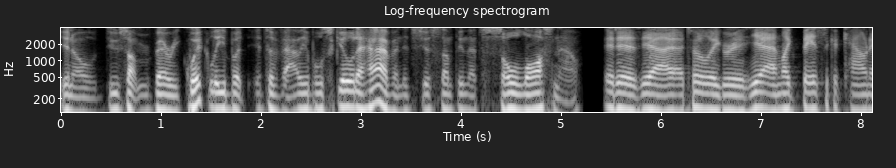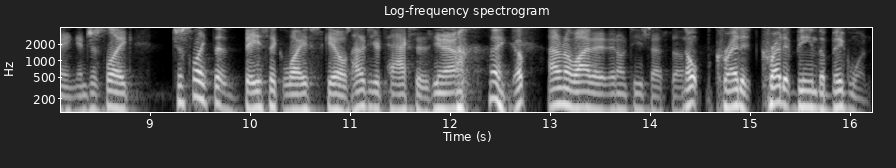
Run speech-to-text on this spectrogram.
you know, do something very quickly, but it's a valuable skill to have and it's just something that's so lost now. It is. Yeah, I, I totally agree. Yeah, and like basic accounting and just like just like the basic life skills, how to do your taxes, you know? like, yep. I don't know why they, they don't teach that stuff. Nope. Credit, credit being the big one.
